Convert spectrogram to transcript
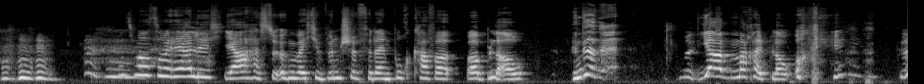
das war so herrlich. Ja, hast du irgendwelche Wünsche für dein Buchcover? Oh, blau. Ja, mach halt blau. Okay. Gut.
